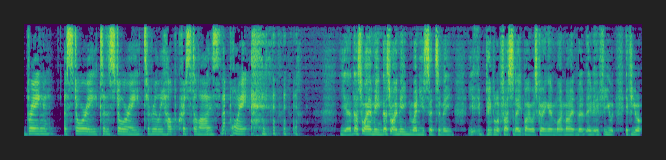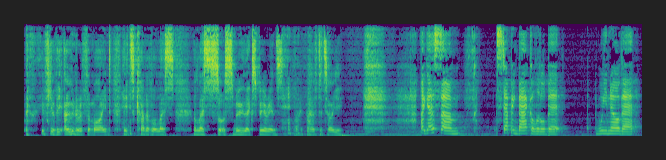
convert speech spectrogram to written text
bring a story to the story to really help crystallize the point. yeah, that's why I mean. That's what I mean when you said to me, people are fascinated by what's going on in my mind. But if you if you're if you're the owner of the mind, it's kind of a less a less sort of smooth experience. I, I have to tell you. I guess um, stepping back a little bit, we know that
